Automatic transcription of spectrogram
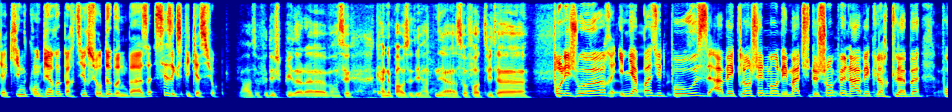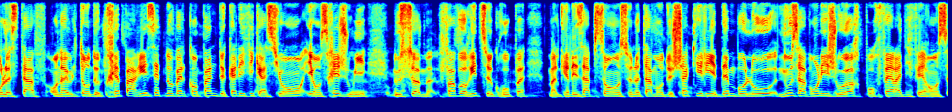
Yakin compte bien repartir sur de bonnes bases. Ses explications. Pour les joueurs, il n'y a pas eu de pause avec l'enchaînement des matchs de championnat avec leur club. Pour le staff, on a eu le temps de préparer cette nouvelle campagne de qualification et on se réjouit. Nous sommes favoris de ce groupe. Malgré les absences, notamment de Shakiri et Dembolo, nous avons les joueurs pour faire la différence.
